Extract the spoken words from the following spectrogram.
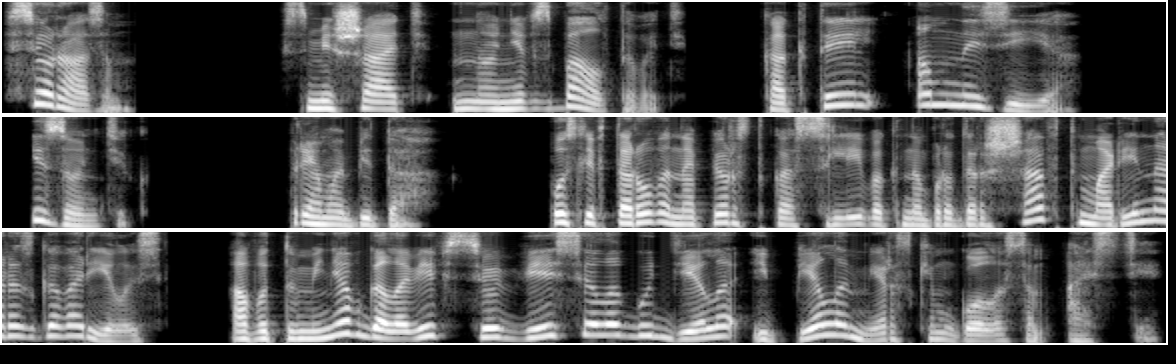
Все разом. Смешать, но не взбалтывать. Коктейль «Амнезия» и зонтик. Прямо беда. После второго наперстка сливок на брудершафт Марина разговорилась, а вот у меня в голове все весело гудело и пело мерзким голосом Асти.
